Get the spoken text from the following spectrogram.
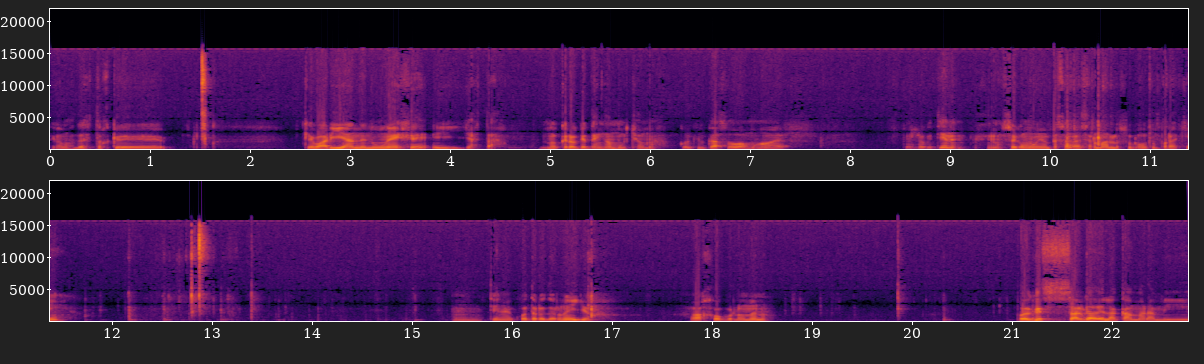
digamos, de estos que, que varían en un eje y ya está. No creo que tenga mucho más. En cualquier caso, vamos a ver qué es lo que tiene. No sé cómo voy a empezar a desarmarlo, supongo que por aquí. Mm, tiene cuatro tornillos. Abajo por lo menos. Puede que salga de la cámara mi,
